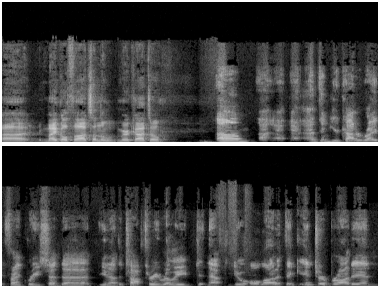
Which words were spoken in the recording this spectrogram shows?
Uh, Michael, thoughts on the Mercato? Um, I, I, think you're kind of right, Frank, where you said the you know the top three really didn't have to do a whole lot. I think Inter brought in,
